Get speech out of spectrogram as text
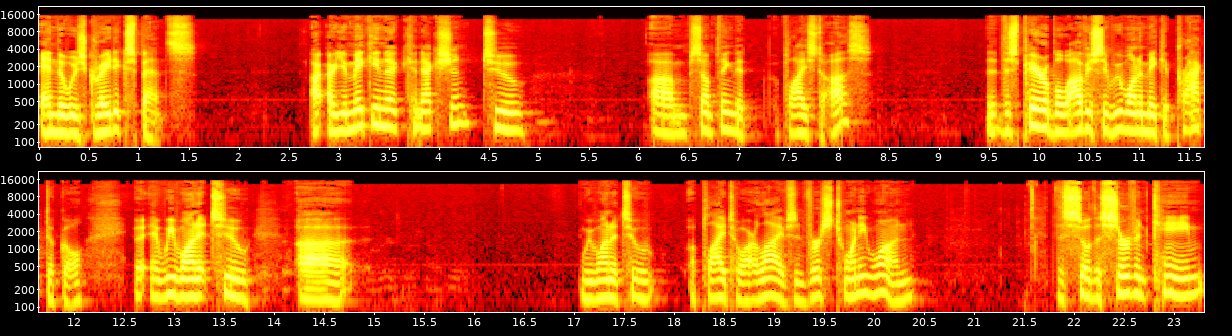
and there was great expense. Are, you making a connection to um, something that applies to us? This parable, obviously, we want to make it practical, and we want it to uh, we want it to apply to our lives. In verse 21, so the servant came,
